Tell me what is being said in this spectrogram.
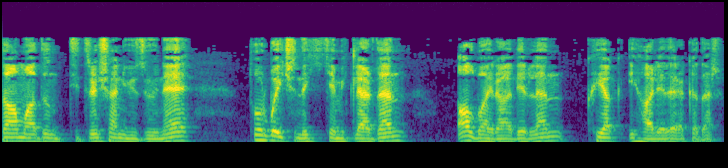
damadın titreşen yüzüğüne, torba içindeki kemiklerden al bayrağı verilen kıyak ihalelere kadar.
